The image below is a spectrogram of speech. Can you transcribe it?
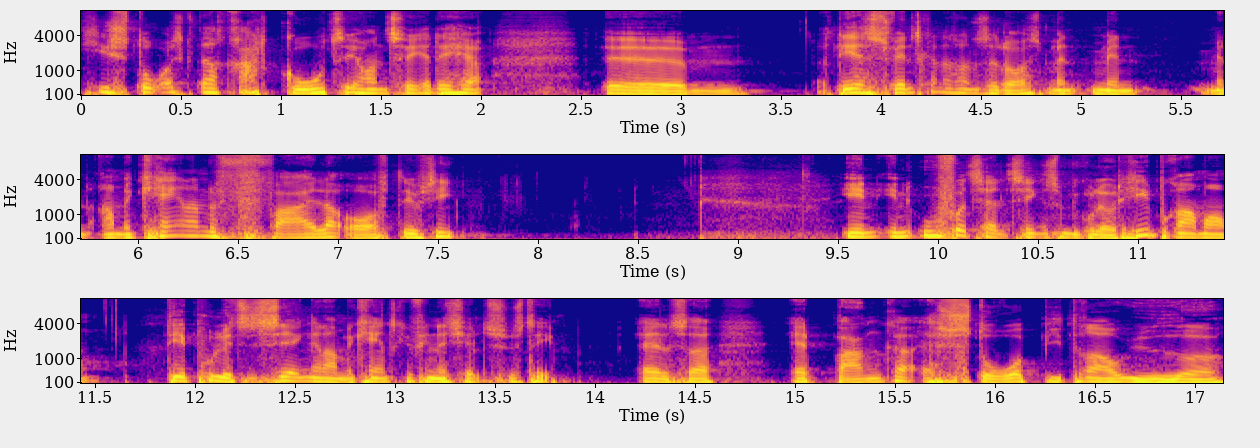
historisk været ret gode til at håndtere det her. Øh, og det har svenskerne sådan set også, men, men, men amerikanerne fejler ofte. Det vil sige, en, en ufortalt ting, som vi kunne lave et helt program om, det er politiseringen af det amerikanske finansielle system. Altså, at banker er store bidragydere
